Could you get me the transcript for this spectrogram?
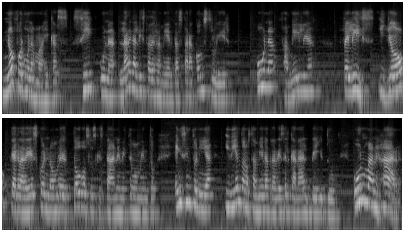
no fórmulas mágicas, sí una larga lista de herramientas para construir una familia feliz y yo te agradezco en nombre de todos los que están en este momento en sintonía y viéndonos también a través del canal de YouTube. Un manjar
